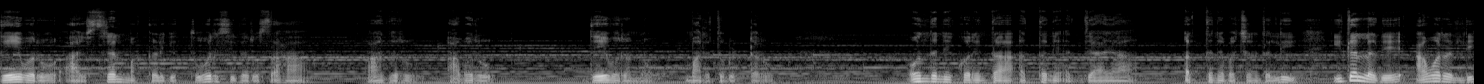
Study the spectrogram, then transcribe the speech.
ದೇವರು ಆ ಇಸ್ರೇಲ್ ಮಕ್ಕಳಿಗೆ ತೋರಿಸಿದರೂ ಸಹ ಆದರೂ ಅವರು ದೇವರನ್ನು ಮರೆತು ಬಿಟ್ಟರು ಒಂದನೇ ಕೊರಿಂತ ಹತ್ತನೇ ಅಧ್ಯಾಯ ಹತ್ತನೇ ವಚನದಲ್ಲಿ, ಇದಲ್ಲದೆ ಅವರಲ್ಲಿ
